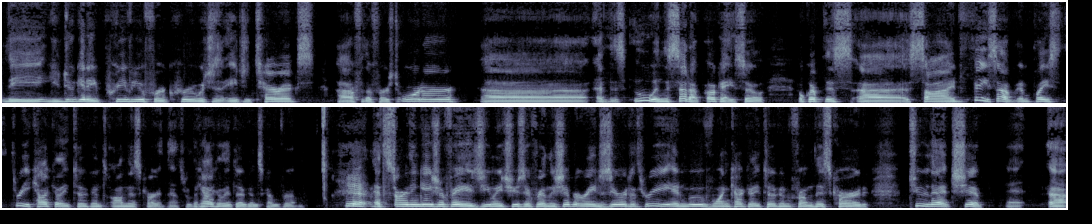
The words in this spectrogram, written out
the you do get a preview for a crew, which is Agent Terex uh, for the first order. Uh, at this, ooh, in the setup. Okay, so equip this uh, side face up and place three calculate tokens on this card. That's where the calculate tokens come from. Yeah. At the start of the engagement phase, you may choose a friendly ship at range zero to three and move one calculate token from this card to that ship. Uh, Uh,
